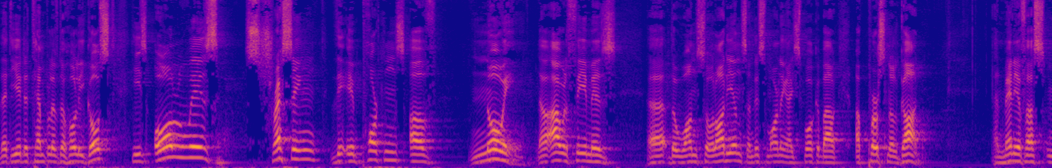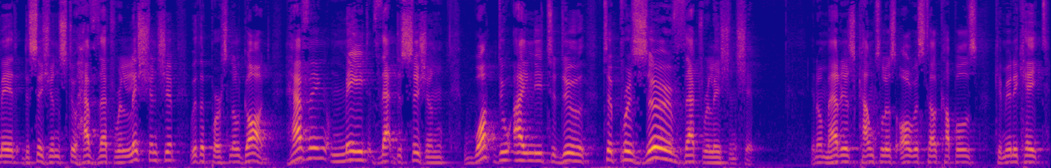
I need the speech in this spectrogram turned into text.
that ye are the temple of the Holy Ghost? He's always stressing the importance of knowing. Now, our theme is uh, the one soul audience, and this morning I spoke about a personal God. And many of us made decisions to have that relationship with a personal God. Having made that decision, what do I need to do to preserve that relationship? You know, marriage counselors always tell couples communicate,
